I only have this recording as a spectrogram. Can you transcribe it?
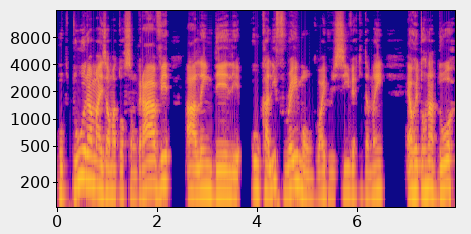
ruptura, mas é uma torção grave. Além dele, o Calif Raymond, wide receiver, que também é o retornador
